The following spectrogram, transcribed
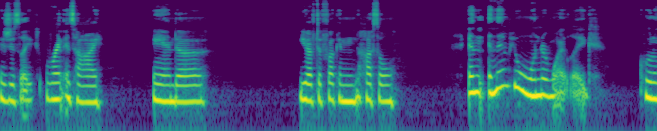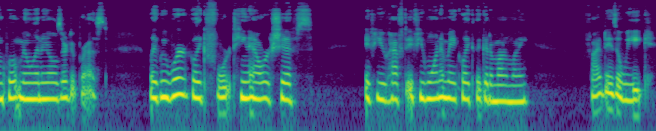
It's just like rent is high and uh you have to fucking hustle. And and then people wonder why like quote unquote millennials are depressed. Like we work like 14 hour shifts if you have to if you want to make like the good amount of money. 5 days a week.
